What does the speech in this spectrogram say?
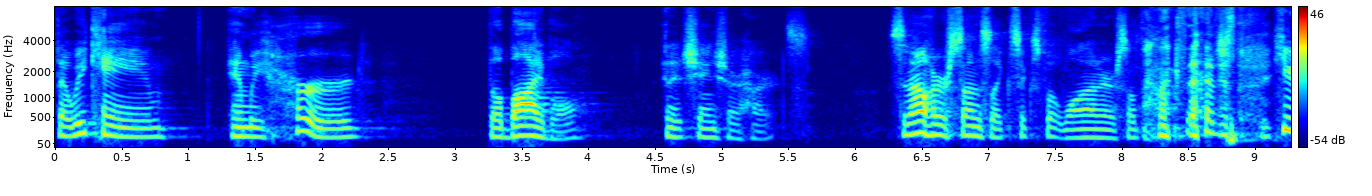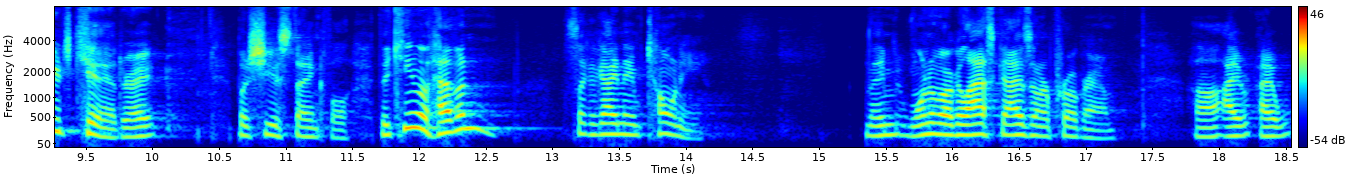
that we came and we heard the Bible and it changed our hearts. So now her son's like six foot one or something like that, just huge kid, right? But she is thankful. The kingdom of heaven, it's like a guy named Tony, named one of our last guys on our program. Uh, I, I,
